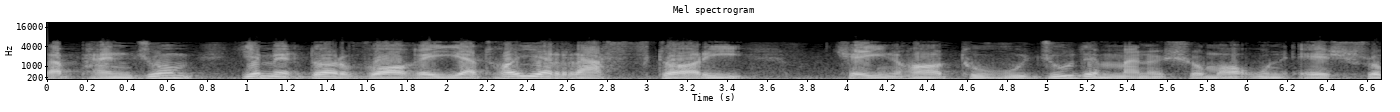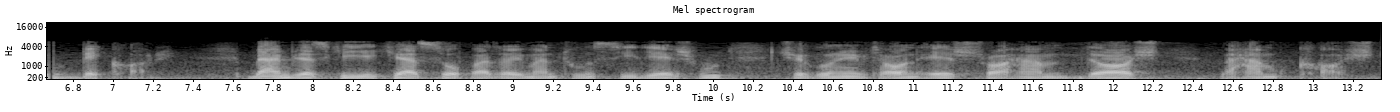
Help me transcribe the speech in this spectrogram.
و پنجم یه مقدار واقعیت های رفتاری که اینها تو وجود من و شما اون عشق رو بکاره. به همین که یکی از صحبت های من تو اون بود چگونه امتحان عشق را هم داشت و هم کاشت.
